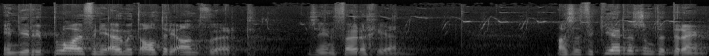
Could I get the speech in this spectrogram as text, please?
En die reply van die ou met altyd die antwoord is 'n eenvoudige een. As dit verkeerd is om te drink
